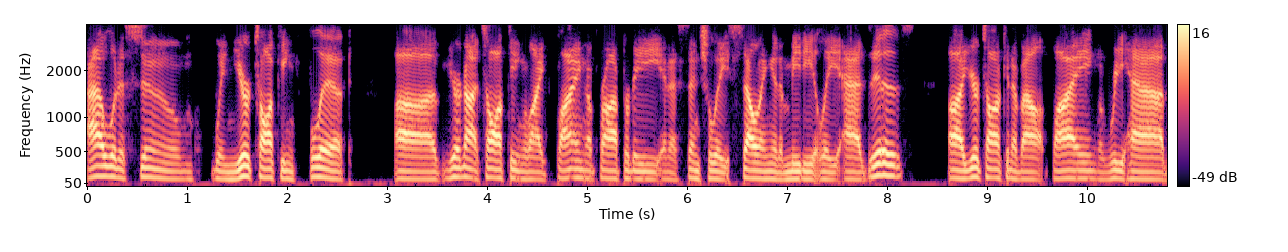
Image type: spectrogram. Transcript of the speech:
I would assume when you're talking flip, uh, you're not talking like buying a property and essentially selling it immediately as is uh, you're talking about buying a rehab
